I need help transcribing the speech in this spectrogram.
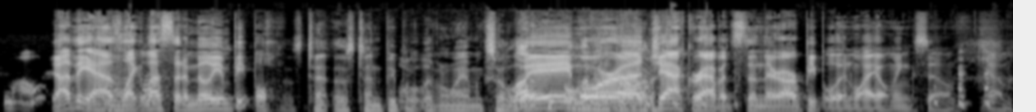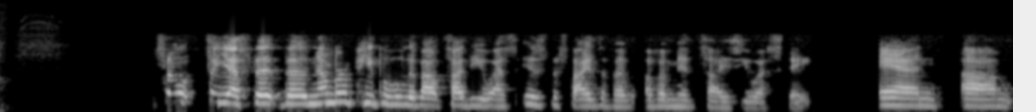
smallest. Yeah, I think it has like less than a million people. Those ten, those 10 people yeah. live in Wyoming. So a lot way of people more uh, jackrabbits than there are people in Wyoming. So yeah. So so yes, the the number of people who live outside the U.S. is the size of a of a mid-sized U.S. state. And um,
